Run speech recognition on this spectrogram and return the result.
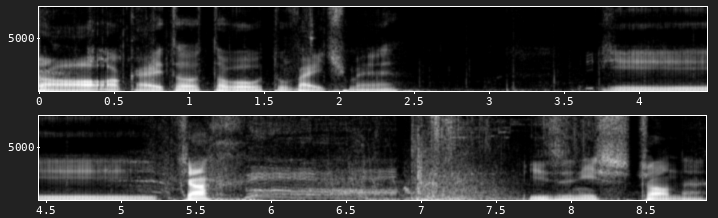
to, okej, to, to tu wejdźmy. I ciach. I zniszczone.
